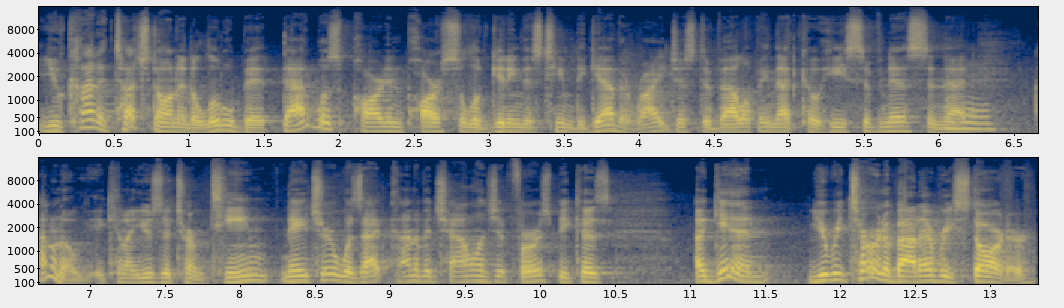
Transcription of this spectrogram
you kind of touched on it a little bit. That was part and parcel of getting this team together, right? Just developing that cohesiveness and that, mm-hmm. I don't know, can I use the term team nature? Was that kind of a challenge at first? Because, again, you return about every starter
